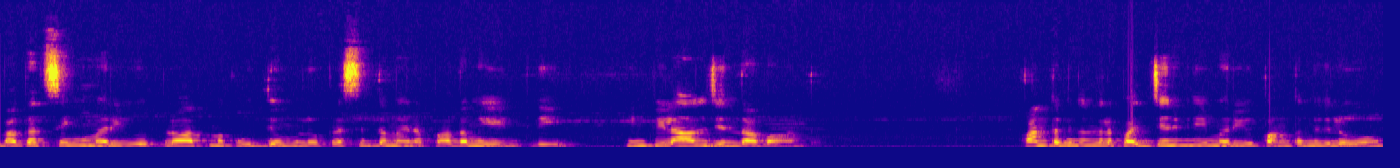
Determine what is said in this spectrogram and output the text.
భగత్ సింగ్ మరియు విప్లవాత్మక ఉద్యమంలో ప్రసిద్ధమైన పదం ఏంటిది? ఇంకిలాల్ జిందాబాద్. పంతొమ్మిది వందల పద్దెనిమిది మరియు పంతొమ్మిదిలో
